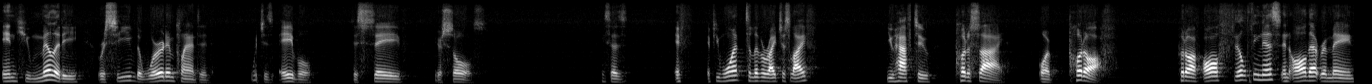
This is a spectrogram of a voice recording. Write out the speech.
in humility receive the word implanted, which is able to save your souls. He says, if, if you want to live a righteous life, you have to put aside or put off, put off all filthiness and all that remains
